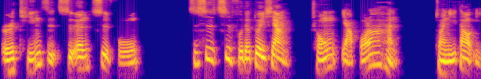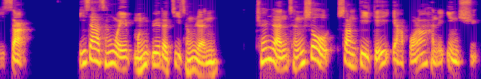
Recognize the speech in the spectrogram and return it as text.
而停止施恩赐福，只是赐福的对象从亚伯拉罕转移到以撒。以撒成为盟约的继承人，全然承受上帝给亚伯拉罕的应许，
